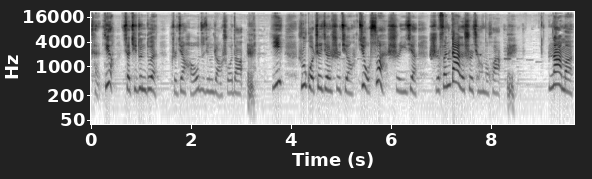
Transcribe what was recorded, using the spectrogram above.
肯定。小鸡墩墩，只见猴子警长说道。一，如果这件事情就算是一件十分大的事情的话，那么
